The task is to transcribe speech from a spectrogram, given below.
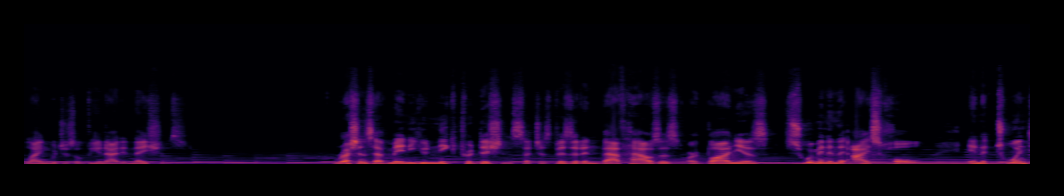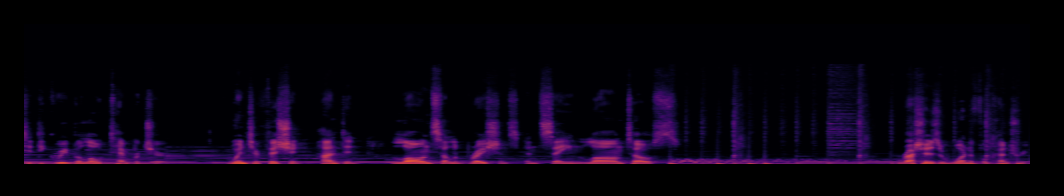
languages of the United Nations. Russians have many unique traditions such as visiting bathhouses or banyas, swimming in the ice hole in a 20 degree below temperature, winter fishing, hunting, long celebrations, and saying long toasts. Russia is a wonderful country.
